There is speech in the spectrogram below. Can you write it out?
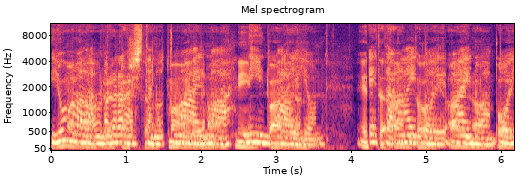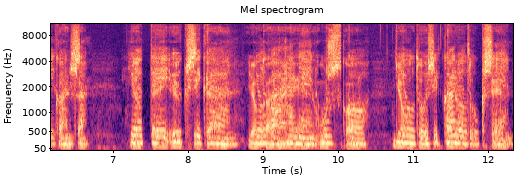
Jumala on rakastanut maailmaa niin, niin paljon, että antoi ainoan poikansa, jottei yksikään, joka häneen uskoo, joutuisi kadotukseen,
